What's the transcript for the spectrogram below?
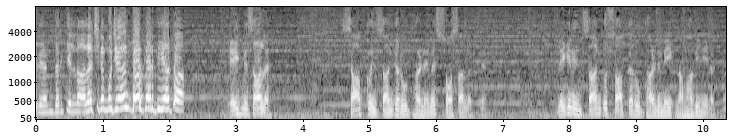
मेरे अंदर की लालच ने मुझे अंधा कर दिया था। एक मिसाल है। सांप को इंसान का रूप धारने में सौ साल लगते हैं। लेकिन इंसान को सांप का रूप धारने में एक लम्हा भी नहीं लगता।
